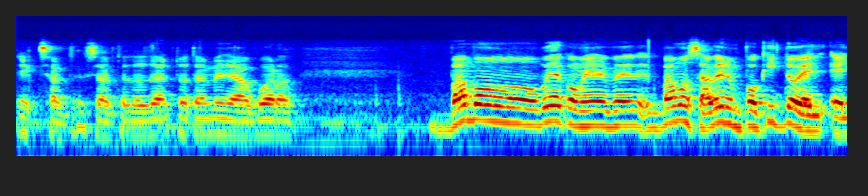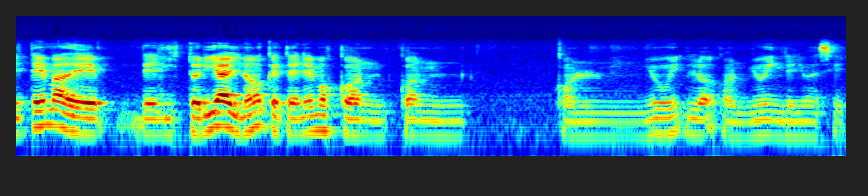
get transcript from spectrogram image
Exacto, exacto, totalmente de acuerdo. Vamos, voy a comer, vamos a ver un poquito el, tema de, del historial ¿no? que tenemos con, con, con, New, con New England, iba a decir,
